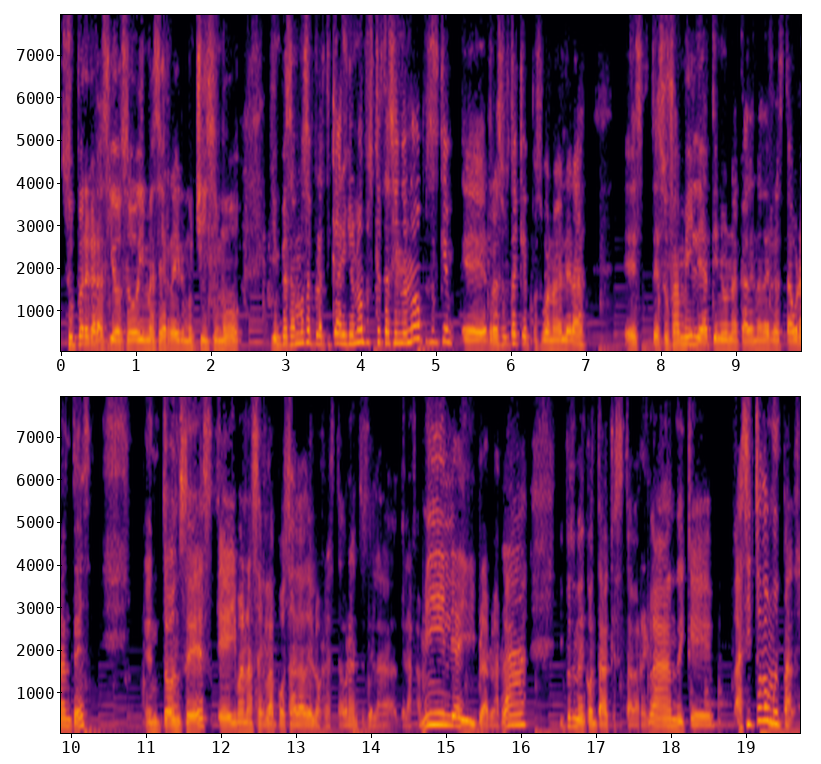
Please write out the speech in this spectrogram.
súper gracioso y me hace reír muchísimo. Y empezamos a platicar y yo, no, pues, ¿qué está haciendo? No, pues es que eh, resulta que, pues bueno, él era, este, su familia tiene una cadena de restaurantes. Entonces eh, iban a hacer la posada de los restaurantes de la, de la familia y bla, bla, bla. Y pues me contaba que se estaba arreglando y que así todo muy padre.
